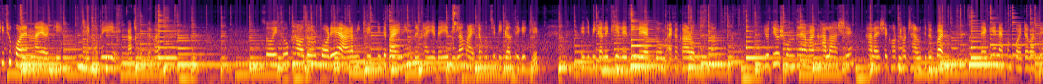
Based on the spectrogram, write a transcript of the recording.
কিছু করেন নাই আর কি, এইভাবেই কাজ করতে হয়। তো এই তো খাওয়া দাওয়ার পরে আর আমি ক্লিপ নিতে পারিনি, ওদের খাইয়ে দাইয়ে দিলাম। আর এটা হচ্ছে বিকাল থেকে ক্লিপ এই যে বিকালে খেলে দিলে একদম একাকার অবস্থা। যদিও সন্ধ্যায় আমার খালা আসে, খালা এসে ঘর ঠর ঝাড়ু দিবে বাট দেখেন এখন কয়টা বাজে?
